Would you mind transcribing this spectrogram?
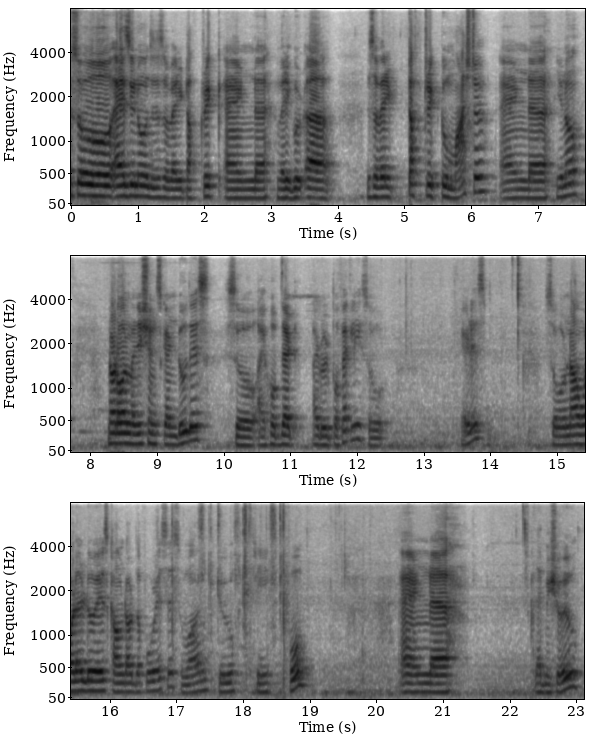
so as you know this is a very tough trick and uh, very good uh, this is a very tough trick to master. And uh, you know not all magicians can do this. So I hope that I do it perfectly. So here it is. So now what I'll do is count out the four aces. One two three four. And uh, let me show you.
